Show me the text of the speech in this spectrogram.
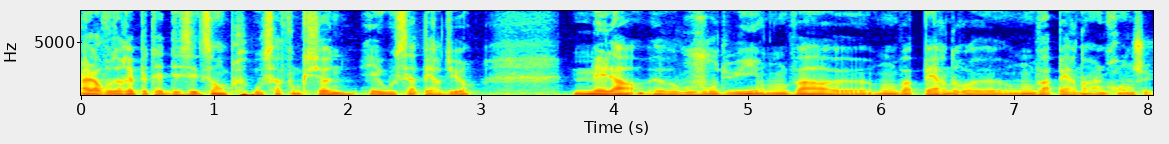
Alors vous aurez peut-être des exemples où ça fonctionne et où ça perdure. Mais là, euh, aujourd'hui, on, va, euh, on, va perdre, euh, on va perdre un grand jeu.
